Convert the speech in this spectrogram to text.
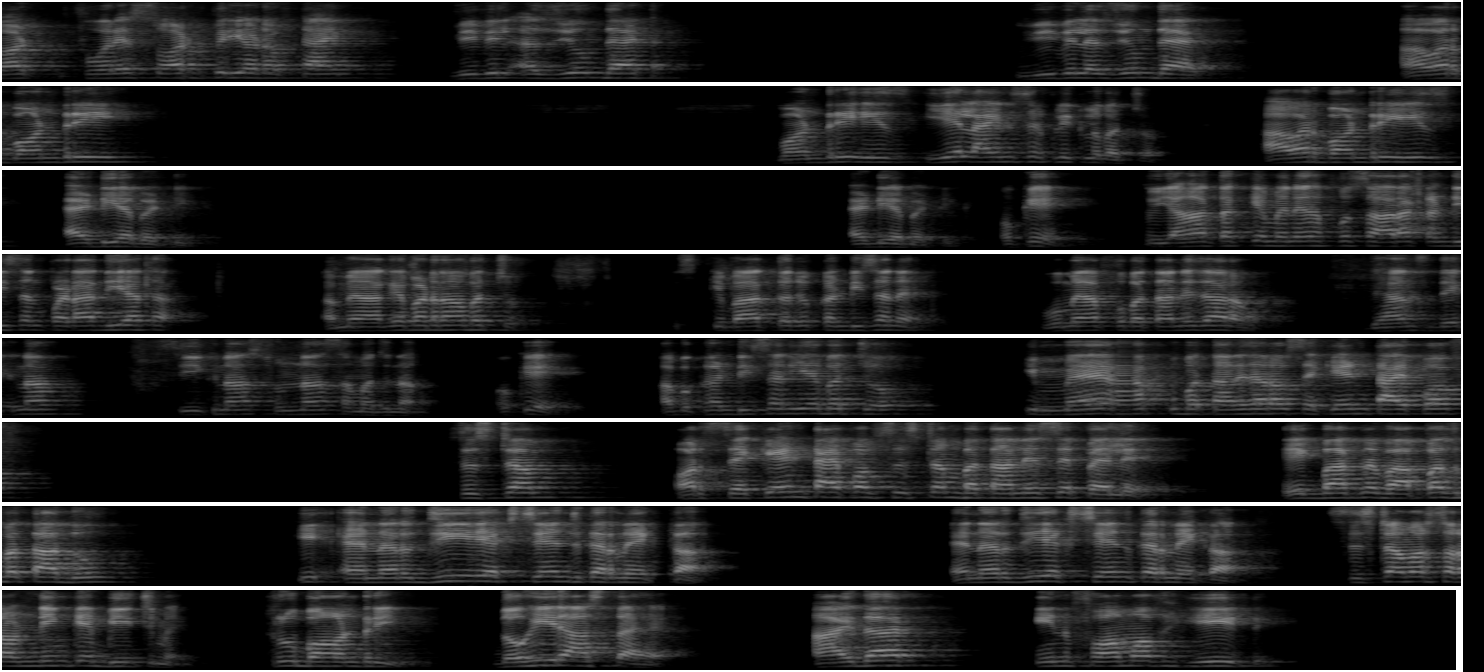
short, for a short period of time, we will assume that, we will assume that our boundary boundary is, ये लाइन सिर्फ़ लिख लो बच्चों। Our boundary is adiabatic adiabatic okay तो यहाँ तक के मैंने आपको सारा कंडीशन पढ़ा दिया था। अब मैं आगे बढ़ रहा हूँ बच्चों। इसके बाद का जो कंडीशन है, वो मैं आपको बताने जा रहा हूँ। ध्यान से देखना, सीखना, सुनना, समझना। ओके अब कंडीशन ये है बच्चों, कि मैं आपको बताने जा रहा हूँ सेकेंड टाइप ऑफ़ सिस्टम और सेकेंड टाइप ऑफ़ सिस्टम बताने से पहले एक बात मैं वापस बता दूँ कि एनर्जी एक्सचेंज करने का एनर्जी एक्सचेंज करने का सिस्टम और सराउंडिंग के बीच में थ्रू बाउंड्री दो ही रास्ता है। Either in form of heat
